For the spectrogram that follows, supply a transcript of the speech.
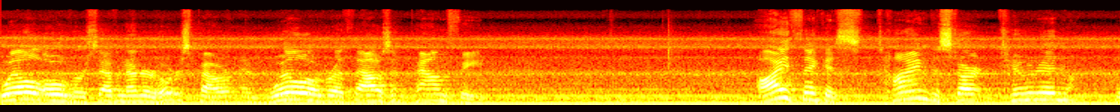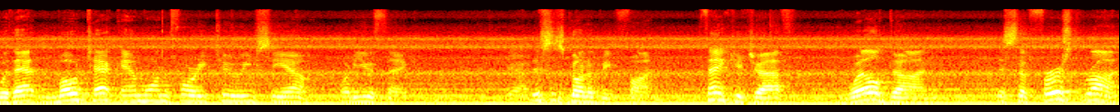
well over 700 horsepower and well over 1,000 pound-feet. I think it's time to start tuning with that Motec M142 ECM. What do you think? Yeah. This is going to be fun. Thank you, Jeff. Well done. It's the first run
